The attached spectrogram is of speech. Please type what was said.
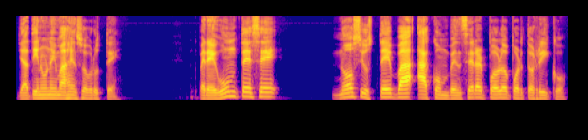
ya tiene una imagen sobre usted. Pregúntese no si usted va a convencer al pueblo de Puerto Rico.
